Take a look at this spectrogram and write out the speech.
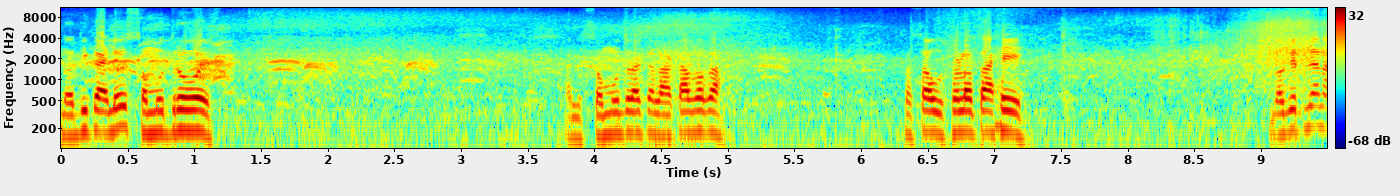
नदी काय समुद्र होय. आणि समुद्राच्या लाटा बघा. कसा उसळत आहे. बघितलं ना?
